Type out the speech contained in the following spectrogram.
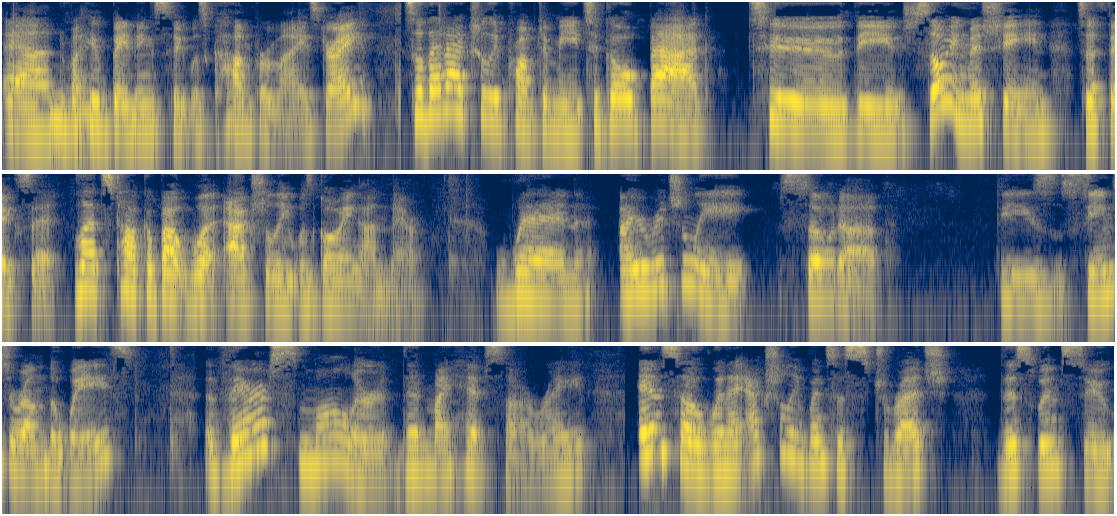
and my bathing suit was compromised, right? So that actually prompted me to go back to the sewing machine to fix it. Let's talk about what actually was going on there. When I originally sewed up these seams around the waist, they're smaller than my hips are, right? And so when I actually went to stretch this swimsuit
